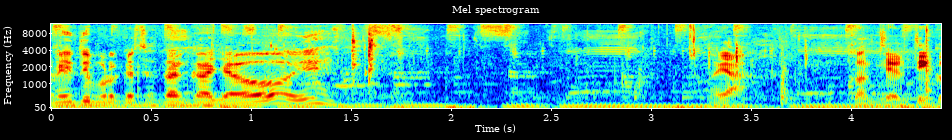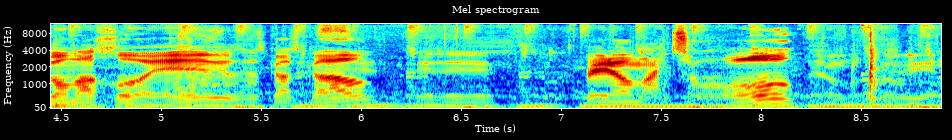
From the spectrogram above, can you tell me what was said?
Más. Hermanito, ¿y por qué estás tan callado hoy? Oiga, conciertico majo, ¿eh? Que se has cascado. Pero, macho. Pero muy bien.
